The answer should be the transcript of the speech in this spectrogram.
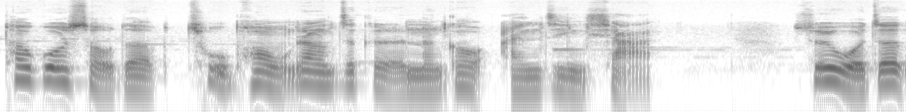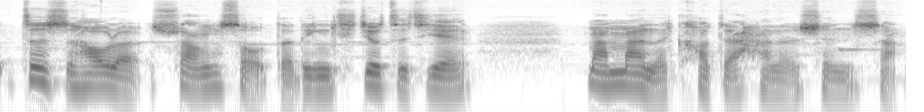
透过手的触碰，让这个人能够安静下来。所以我这这时候的双手的灵气就直接。慢慢的靠在他的身上，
